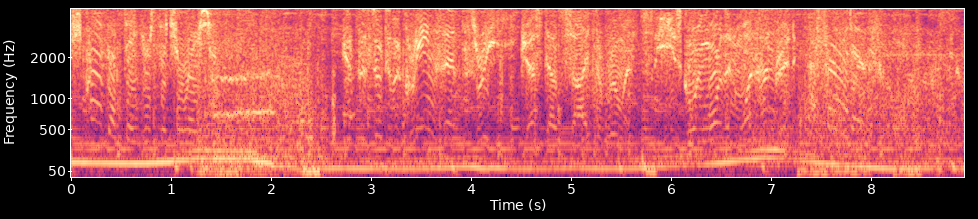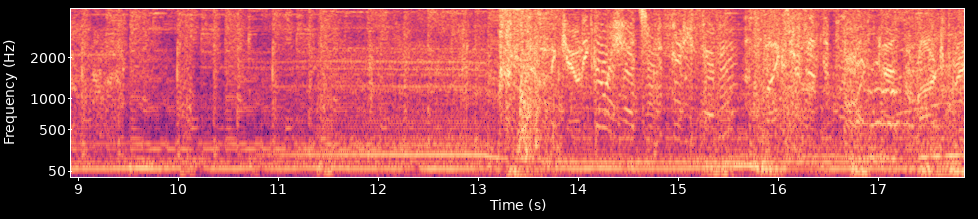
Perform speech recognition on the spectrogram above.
Please update your situation. In pursuit of a green Z3, just outside the ruins. He's going more than 100. Affirmative. Go ahead, Unit 37. The spike strip is deployed as the large...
